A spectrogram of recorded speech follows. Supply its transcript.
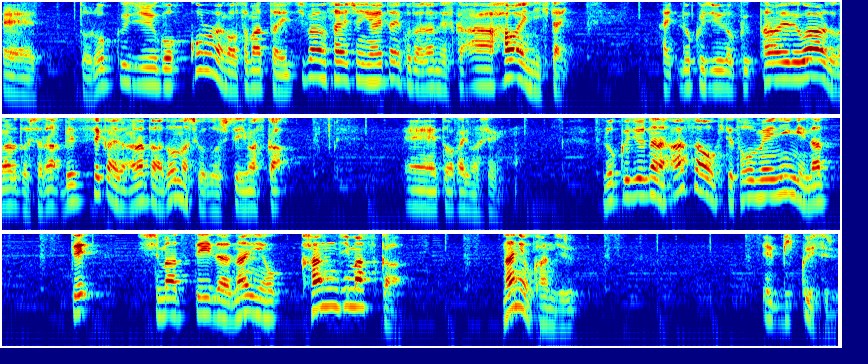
えー、っと65コロナが収まったら一番最初にやりたいことは何ですか？あハワイに行きたい。はい66パラレルワールドがあるとしたら別世界のあなたはどんな仕事をしていますか？えー、っと分かりません。67朝起きて透明人間になってしまっていたら何を感じますか？何を感じる？えびっくりする。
